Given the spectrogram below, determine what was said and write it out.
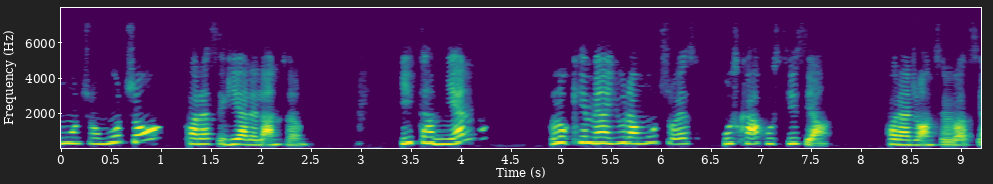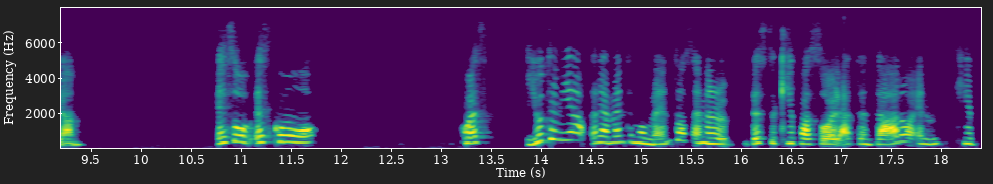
mucho, mucho para seguir adelante. Y también lo que me ayuda mucho es buscar justicia para Joan Sebastián. Eso es como, pues yo tenía realmente momentos en el, desde que pasó el atentado en que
